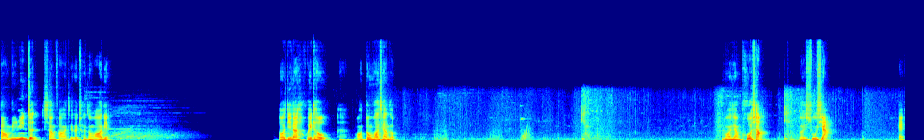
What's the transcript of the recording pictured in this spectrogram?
到明运镇上方这个传送锚点。落地呢？回头，嗯，往东方向走。东方向坡上，和树下，哎，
